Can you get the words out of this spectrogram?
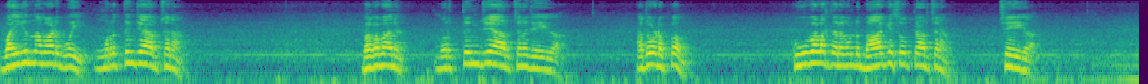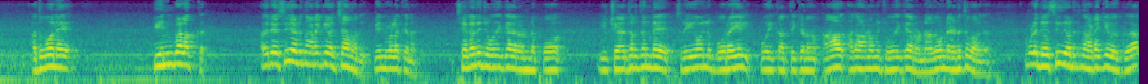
വൈകുന്നപാട് പോയി മൃത്യുഞ്ജയ അർച്ചന. ഭഗവാന് മൃത്യുഞ്ജയ അർച്ചന ചെയ്യുക. അതോടൊപ്പം കൂവളത്തല കൊണ്ട് ഭാഗ്യസൂക്താർച്ചന ചെയ്യുക. അതുപോലെ പിൻവിളക്ക്. അത് രസീത് എടുത്ത് അടക്കി വെച്ചാൽ മതി പിൻവിളക്കിന്. ചിലർ ചോദിക്കാറുണ്ട് ഇപ്പോൾ ഈ ക്ഷേത്രത്തിന്റെ ശ്രീകോവിലിന് പുറയിൽ പോയി കത്തിക്കണം. ആ അതാണോ എന്ന് ചോദിക്കാറുണ്ട്. അതുകൊണ്ട് എടുത്തു പറഞ്ഞു. നമ്മൾ രസീത് എടുത്ത് നടക്കി വെക്കുക.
